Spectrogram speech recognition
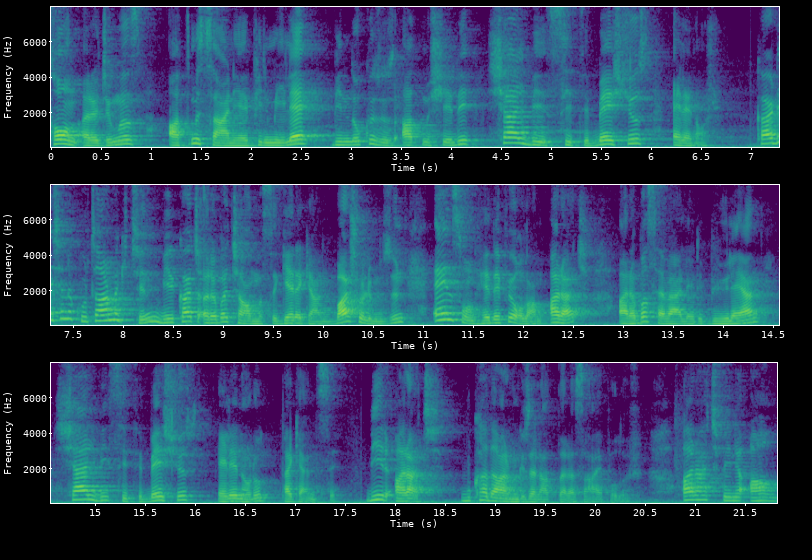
Son aracımız 60 saniye filmiyle 1967 Shelby City 500 Eleanor. Kardeşini kurtarmak için birkaç araba çalması gereken başrolümüzün en son hedefi olan araç araba severleri büyüleyen Shelby City 500 Eleanor'un ta kendisi. Bir araç bu kadar mı güzel hatlara sahip olur? Araç beni al,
